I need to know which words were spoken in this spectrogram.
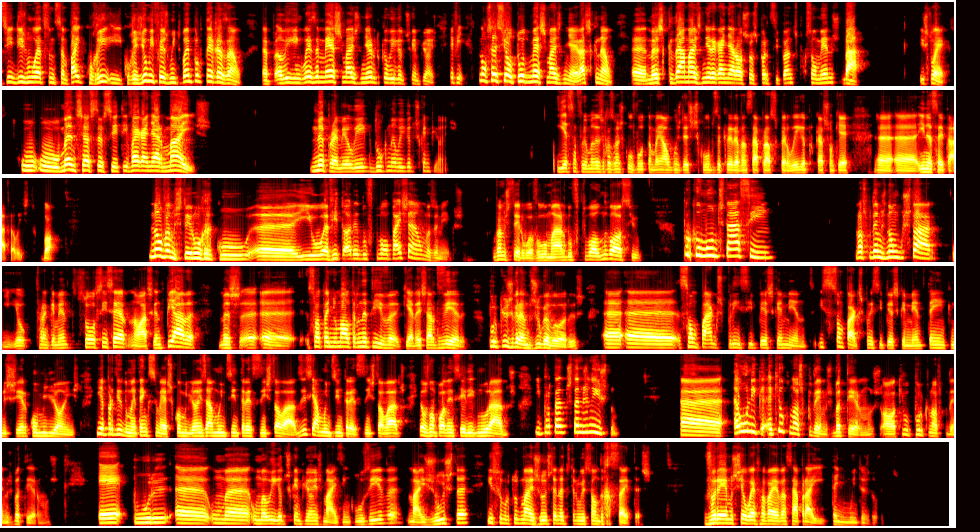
Sim, diz-me o Edson Sampaio, corri, e corrigiu-me e fez muito bem, porque tem razão. A, Liga Inglesa mexe mais dinheiro do que a Liga dos Campeões. Enfim, não sei se ao todo mexe mais dinheiro, acho que não. Uh, mas que dá mais dinheiro a ganhar aos seus participantes, porque são menos, dá. Isto é, o, o Manchester City vai ganhar mais na Premier League do que na Liga dos Campeões. E essa foi uma das razões que levou também alguns destes clubes a querer avançar para a Superliga, porque acham que é uh, uh, inaceitável isto. Bom, não vamos ter um recuo uh, e o, a vitória do futebol paixão, meus amigos. Vamos ter o avolumar do futebol negócio. Porque o mundo está assim. Nós podemos não gostar. E eu, francamente, sou sincero, não acho grande piada mas uh, uh, só tenho uma alternativa, que é deixar de ver. Porque os grandes jogadores uh, são pagos principescamente. E se são pagos principescamente, têm que mexer com milhões. E a partir do momento em que se mexe com milhões, há muitos interesses instalados. E se há muitos interesses instalados, eles não podem ser ignorados. E, portanto, estamos nisto. a única, aquilo que nós podemos bater-nos, ou aquilo por que nós podemos bater-nos, é por uh, uma, uma Liga dos Campeões mais inclusiva, mais justa e, sobretudo, mais justa na distribuição de receitas. Veremos se a UEFA vai avançar para aí. Tenho muitas dúvidas.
